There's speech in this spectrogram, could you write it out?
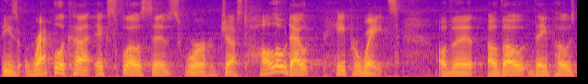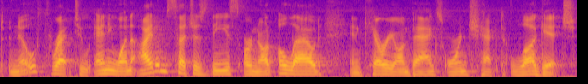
these replica explosives were just hollowed out paperweights. Although they posed no threat to anyone, items such as these are not allowed in carry-on bags or in checked luggage.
